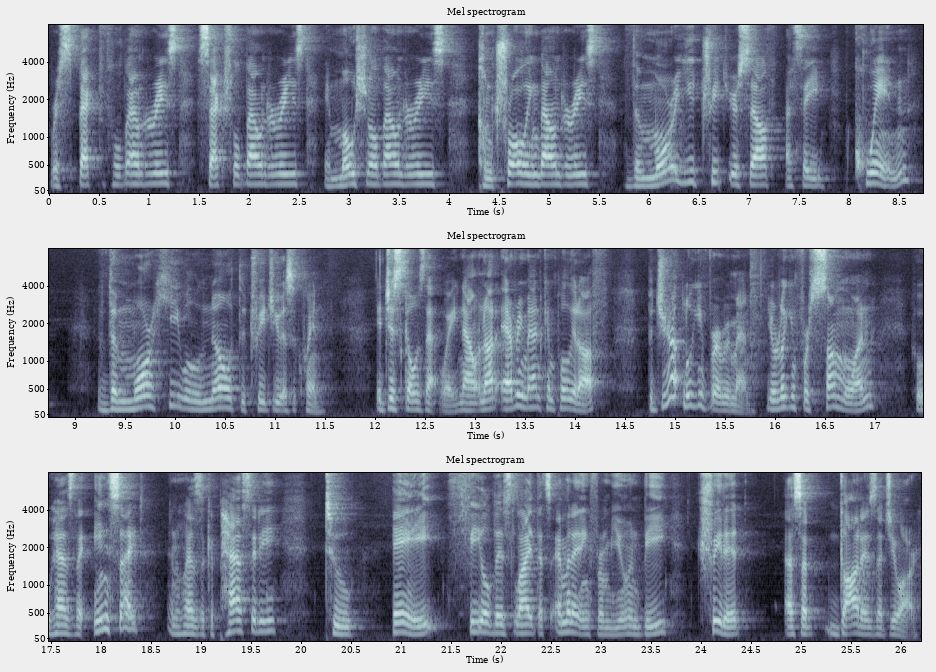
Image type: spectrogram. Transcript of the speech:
respectful boundaries, sexual boundaries, emotional boundaries, controlling boundaries. The more you treat yourself as a queen, the more he will know to treat you as a queen. It just goes that way. Now, not every man can pull it off, but you're not looking for every man. You're looking for someone who has the insight and who has the capacity to A, feel this light that's emanating from you, and B, treat it as a goddess that you are.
